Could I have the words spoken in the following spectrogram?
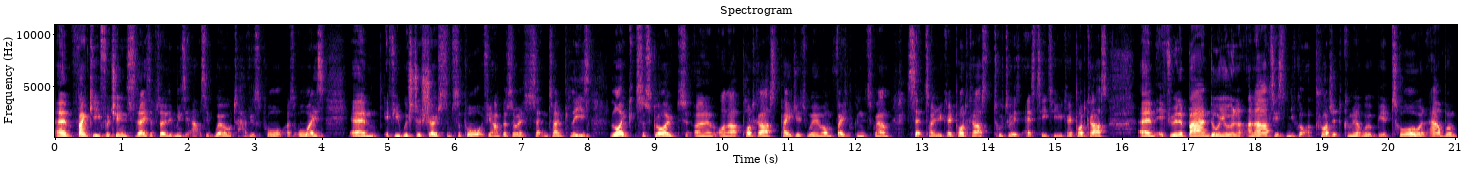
Um, thank you for tuning to today's episode. It means the absolute world to have your support as always. Um, if you wish to show some support, if you haven't done so already, set in time, please like, subscribe to, um, on our podcast pages. We're on Facebook and Instagram, Set Tone UK Podcast. Twitter is STT UK Podcast. Um, if you're in a band or you're an, an artist and you've got a project coming up, whether it be a tour or an album,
